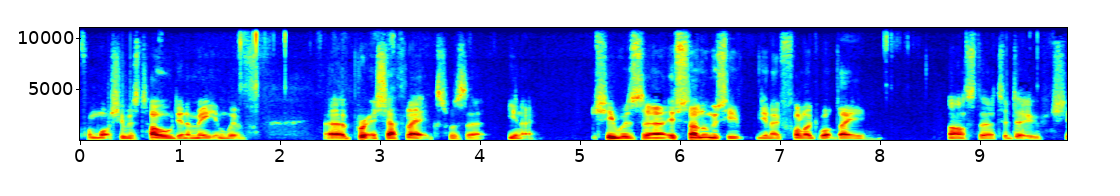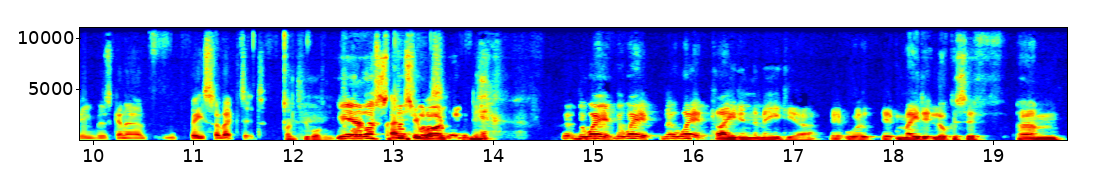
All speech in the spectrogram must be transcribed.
from what she was told in a meeting with uh, British Athletics was that you know she was uh, if so long as she you know followed what they asked her to do, she was going to be selected. And she wasn't. Yeah, that's, And that's she what wasn't. read. The, the way it, the way it, the way it played in the media, it was it made it look as if um,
